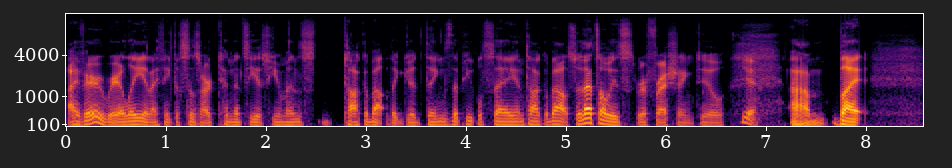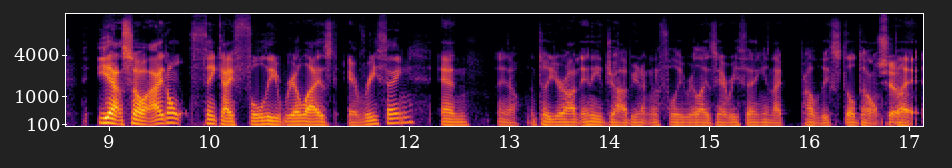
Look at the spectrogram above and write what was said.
I very rarely, and I think this is our tendency as humans, talk about the good things that people say and talk about. So that's always refreshing too. Yeah, Um, but yeah, so I don't think I fully realized everything, and you know, until you're on any job, you're not going to fully realize everything, and I probably still don't. Sure. But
